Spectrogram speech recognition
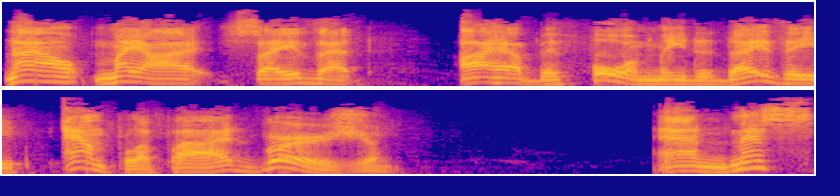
Now, may I say that I have before me today the Amplified Version. And Miss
